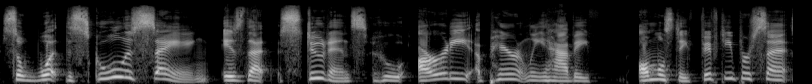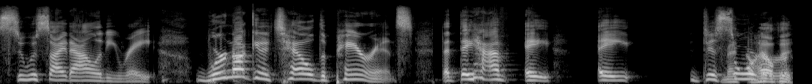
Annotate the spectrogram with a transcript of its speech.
so what the school is saying is that students who already apparently have a almost a 50% suicidality rate we're not going to tell the parents that they have a a disorder mental health,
